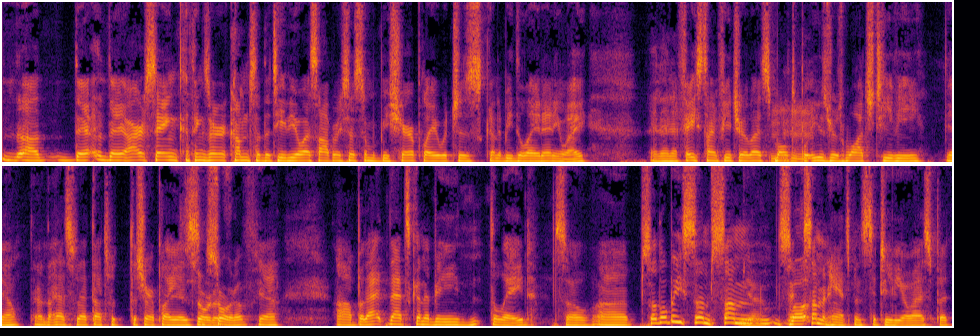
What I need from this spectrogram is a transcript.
uh, they, they are saying things are going to come to the tvOS operating system would be SharePlay, which is going to be delayed anyway. And then a FaceTime feature lets mm-hmm. multiple users watch TV. You know, that's that, that's what the SharePlay is, sort of, sort of yeah. Uh, but that that's going to be delayed. So uh, so there'll be some some yeah. some, well, some, enhancements to tvOS, but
